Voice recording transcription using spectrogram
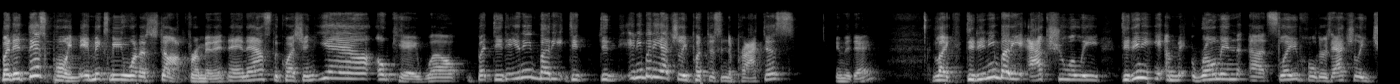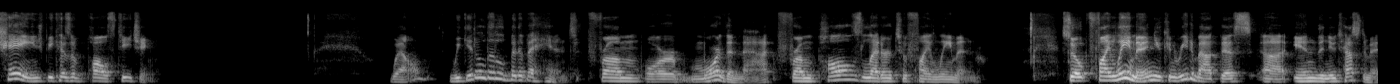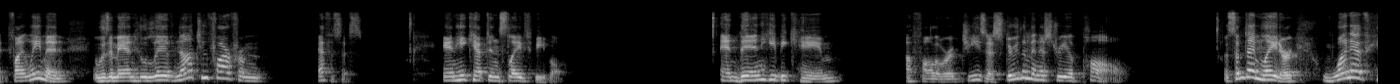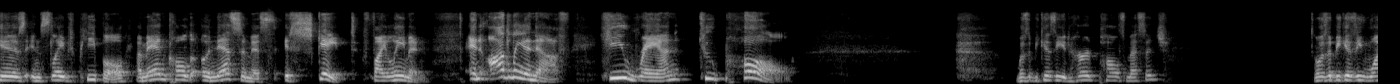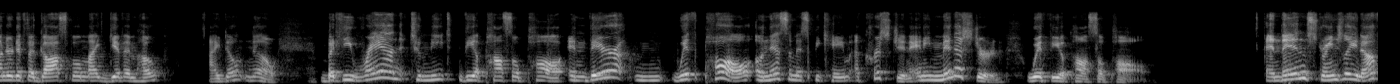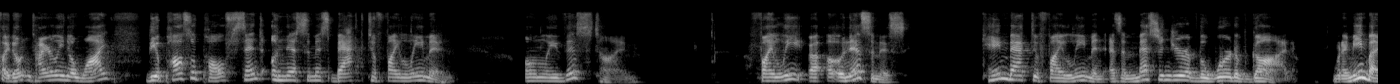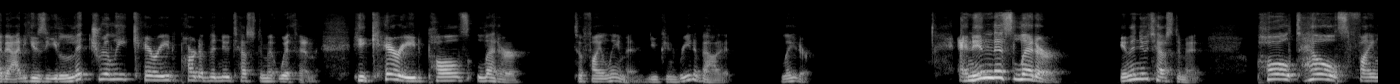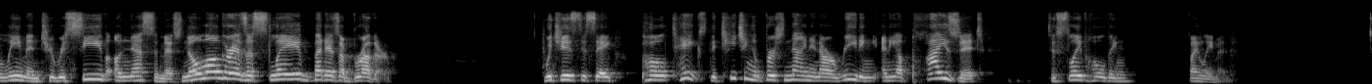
But at this point, it makes me want to stop for a minute and ask the question, yeah, okay, well, but did anybody did did anybody actually put this into practice in the day? Like, did anybody actually, did any Roman uh, slaveholders actually change because of Paul's teaching? Well, we get a little bit of a hint from, or more than that, from Paul's letter to Philemon. So Philemon, you can read about this uh, in the New Testament. Philemon was a man who lived not too far from Ephesus, and he kept enslaved people. And then he became a follower of Jesus through the ministry of Paul. Sometime later, one of his enslaved people, a man called Onesimus, escaped Philemon. And oddly enough, he ran to Paul. Was it because he had heard Paul's message? Was it because he wondered if the gospel might give him hope? I don't know. But he ran to meet the apostle Paul, and there mm, with Paul, Onesimus became a Christian and he ministered with the apostle Paul. And then, strangely enough, I don't entirely know why, the apostle Paul sent Onesimus back to Philemon. Only this time, Phile- uh, Onesimus came back to Philemon as a messenger of the word of God. What I mean by that is he literally carried part of the New Testament with him. He carried Paul's letter to Philemon. You can read about it later. And in this letter, in the New Testament, Paul tells Philemon to receive Onesimus no longer as a slave, but as a brother, which is to say, Paul takes the teaching of verse 9 in our reading and he applies it to slaveholding Philemon.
